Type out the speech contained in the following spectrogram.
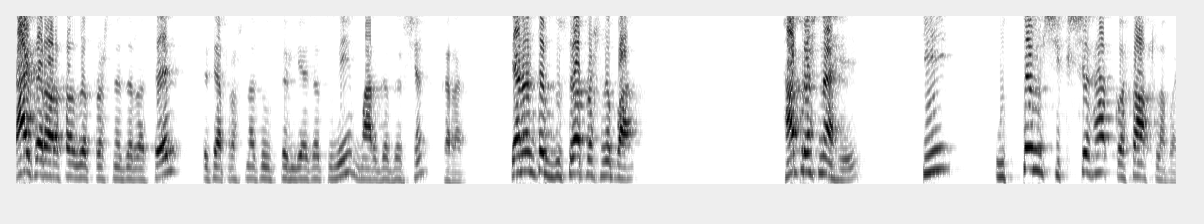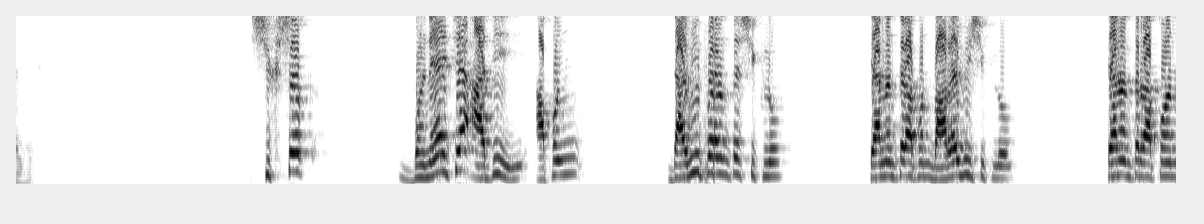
काय कराल असा जर प्रश्न जर असेल तर त्या प्रश्नाचं उत्तर लिहायचं तुम्ही मार्गदर्शन कराल. त्यानंतर दुसरा प्रश्न पहा. हा प्रश्न आहे की उत्तम शिक्षक हा कसा असला पाहिजे? शिक्षक बनायच्या आधी आपण दहावीपर्यंत शिकलो त्यानंतर आपण बारावी शिकलो त्यानंतर आपण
